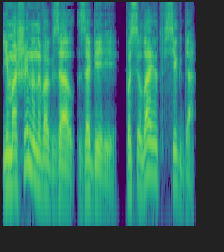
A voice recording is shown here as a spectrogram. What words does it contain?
и машину на вокзал за Берии посылают всегда.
